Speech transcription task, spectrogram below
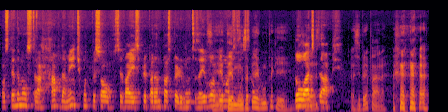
Posso até demonstrar rapidamente, enquanto o pessoal você vai se preparando para as perguntas. Aí eu vou Sim, abrir uma. Tem muita pergunta aqui. Do WhatsApp. Já se prepara.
